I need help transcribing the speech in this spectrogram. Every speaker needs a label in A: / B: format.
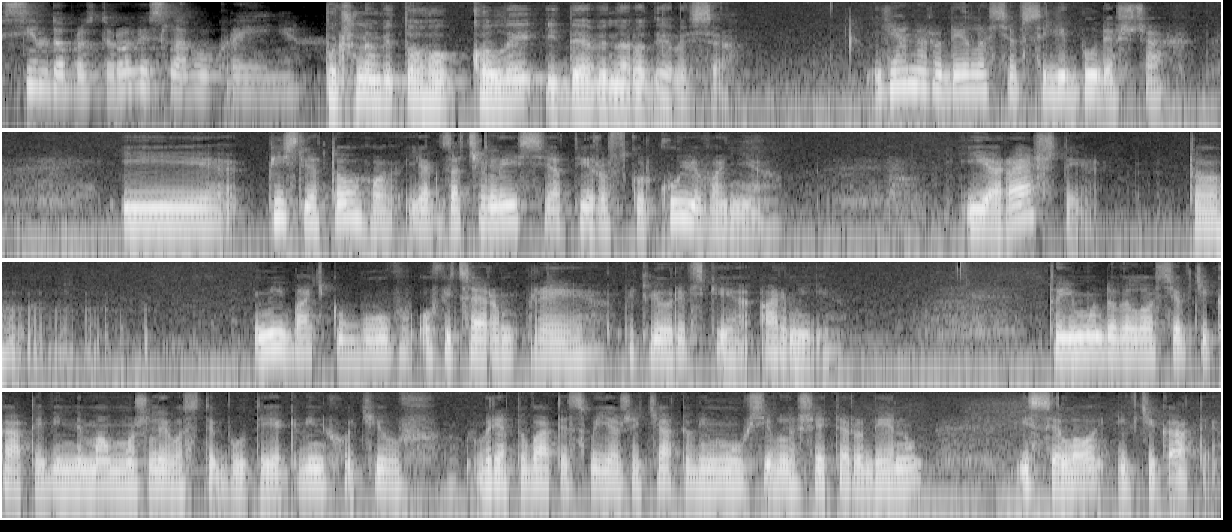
A: Всім добро здоров'я, слава Україні!
B: Почнемо від того, коли і де ви народилися.
C: Я народилася в селі Будищах. І після того, як почалися ті розкуркулювання і арешти, то мій батько був офіцером при Петлюрівській армії. То йому довелося втікати, він не мав можливості бути. Як він хотів врятувати своє життя, то він мусив лишити родину і село і втікати.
